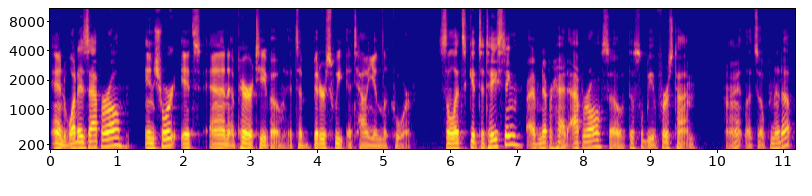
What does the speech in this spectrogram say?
And what is Aperol? In short, it's an aperitivo. It's a bittersweet Italian liqueur. So let's get to tasting. I've never had Aperol, so this will be the first time. All right, let's open it up.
